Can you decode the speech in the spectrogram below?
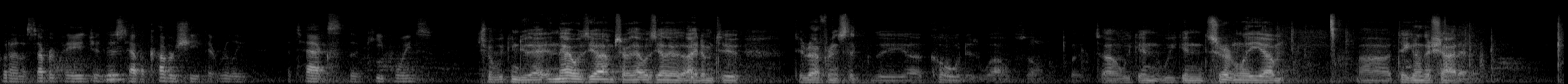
put on a separate page and just have a cover sheet that really attacks the key points? Sure, we can do that. And that was, the I'm sorry, that was the other item to, to reference the, the uh, code as well, so. But uh, we can, we can certainly um, uh, take another shot at it.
